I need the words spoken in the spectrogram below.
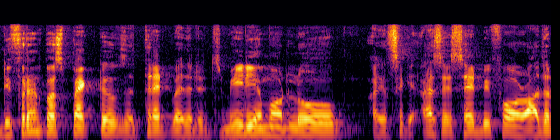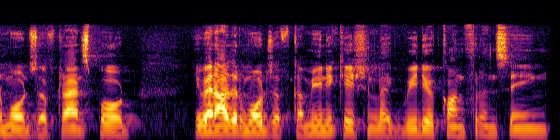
different perspectives the threat whether it is medium or low as, as I said before other modes of transport even other modes of communication like video conferencing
